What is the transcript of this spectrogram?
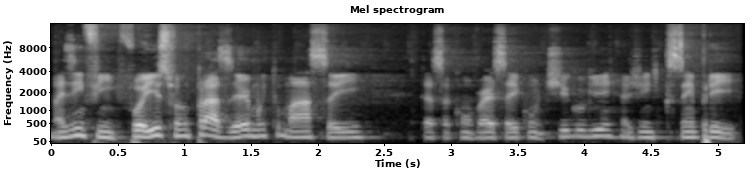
Mas enfim, foi isso. Foi um prazer, muito massa aí ter essa conversa aí contigo, Gui. A gente que sempre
